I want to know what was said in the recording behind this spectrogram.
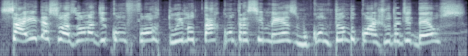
Sair da sua zona de conforto e lutar contra si mesmo, contando com a ajuda de Deus.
